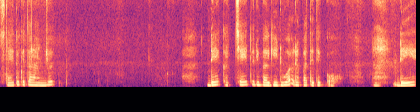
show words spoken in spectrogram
Setelah itu kita lanjut. D ke C itu dibagi dua dapat titik O. Nah, D,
